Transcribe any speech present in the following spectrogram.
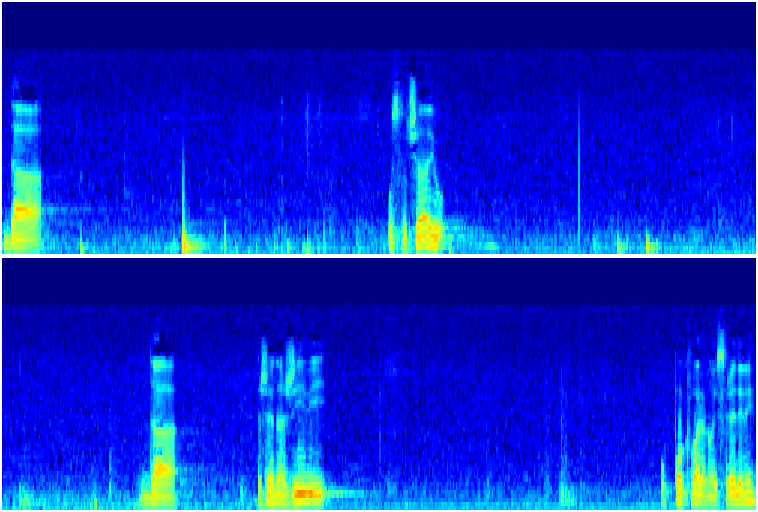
da u slučaju da žena živi u pokvarenoj sredini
